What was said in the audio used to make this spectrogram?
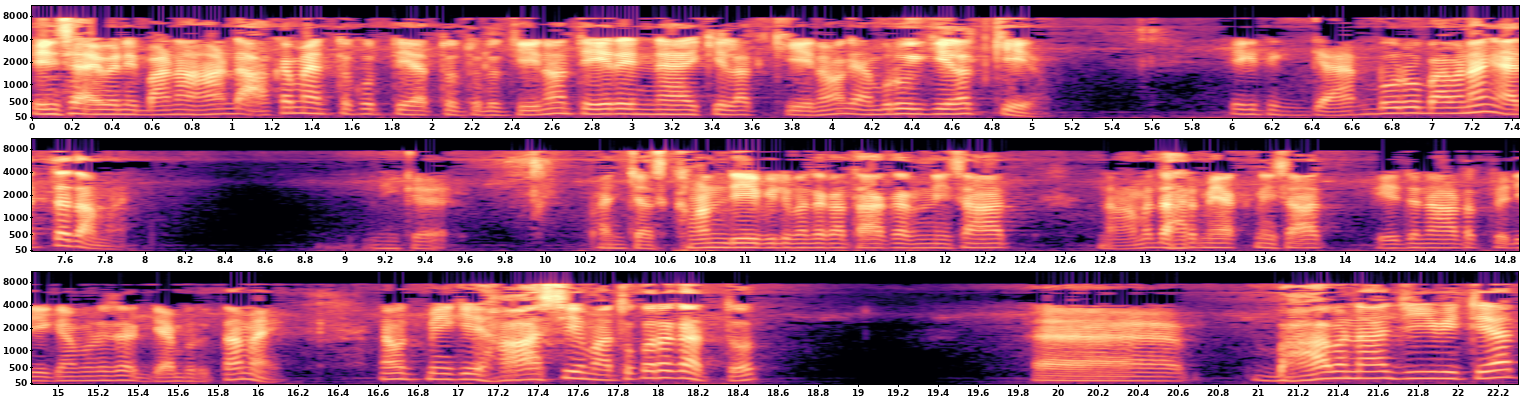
ඒ නිසා එවැනි බණ අහන්න අකමැත්තකුත් ඒත් තුළ තියෙනවා. තේරෙන්නේ නැහැ කියලාත් කියනවා. ගැඹුරුයි කියලාත් කියනවා. ඒක ඉතින් ගැඹුරු බව නම් ඇත්ත තමයි. මේක පංචස්කන්ධය පිළිබඳ කතා කරන නිසාත් නාම ධර්මයක් නිසාත් වේදනාවටත් වැඩිය ගැඹුරු නිසා ගැඹුරු තමයි. නමුත් මේකේ හාස්‍ය මතු කරගත්තොත් භාවනා ජීවිතයත්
